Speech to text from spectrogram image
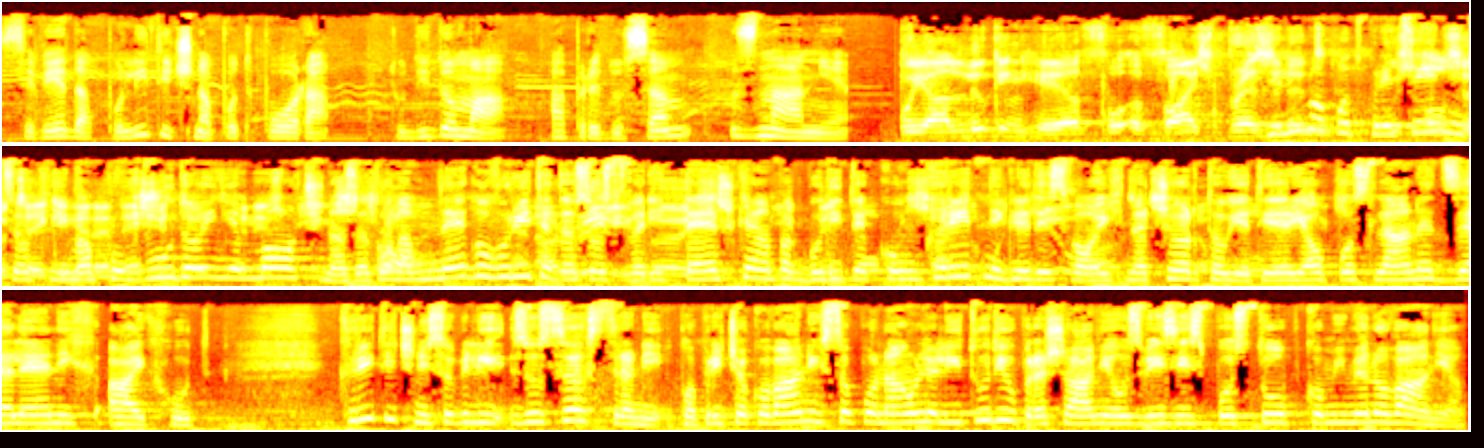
seveda, politična podpora, tudi doma, a predvsem znanje. Želimo podpredsednico, ki ima pobudo in je močna, zato nam ne govorite, da so stvari težke, ampak bodite konkretni glede svojih načrtov, je terjal poslanec zelenih Eichhut. Kritični so bili z vseh strani, po pričakovanjih so ponavljali tudi vprašanja v zvezi s postopkom imenovanja.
